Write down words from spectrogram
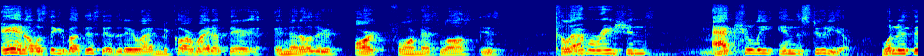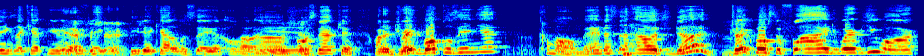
And I was thinking about this the other day, riding the car. Right up there in that other art form that's lost is collaborations actually in the studio. One of the things I kept hearing Yeah, DJ, sure. DJ Khaled was saying on Oh, uh, yeah, yeah. on Snapchat, are the Drake vocals in yet? Come on, man, that's not how it's done. Mm-hmm. Drake's supposed to fly to wherever you are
